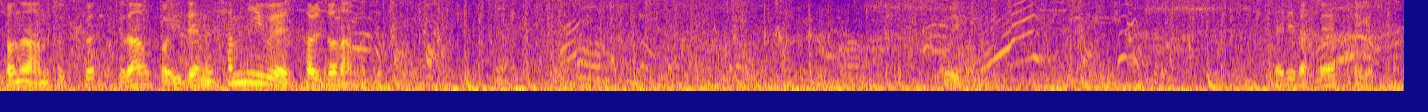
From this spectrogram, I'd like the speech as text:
저는 암수 끝. 그 다음 거 이제는 찬미 후에 털죠 나머지. 또 이거. 때리다 빼도 되겠다.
